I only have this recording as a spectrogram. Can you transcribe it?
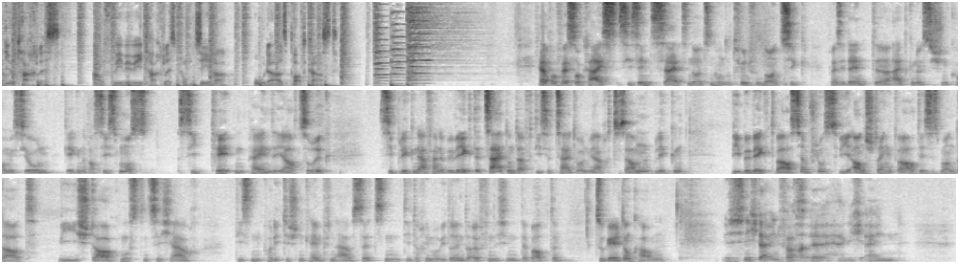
Radio Tachles auf www.tachles.ch oder als Podcast. Herr Professor Kreis, Sie sind seit 1995 Präsident der Eidgenössischen Kommission gegen Rassismus. Sie treten per Ende Jahr zurück. Sie blicken auf eine bewegte Zeit und auf diese Zeit wollen wir auch zusammenblicken. Wie bewegt war sie am Schluss? Wie anstrengend war dieses Mandat? Wie stark mussten sich auch diesen politischen Kämpfen aussetzen, die doch immer wieder in der öffentlichen Debatte zur Geltung kamen. Es ist nicht einfach, äh, eigentlich ein,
